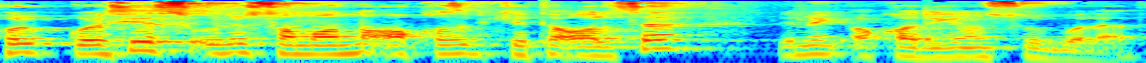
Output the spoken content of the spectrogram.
qo'yib qo'ysangiz o'sha somonni oqizib keta olsa demak oqadigan suv bo'ladi.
